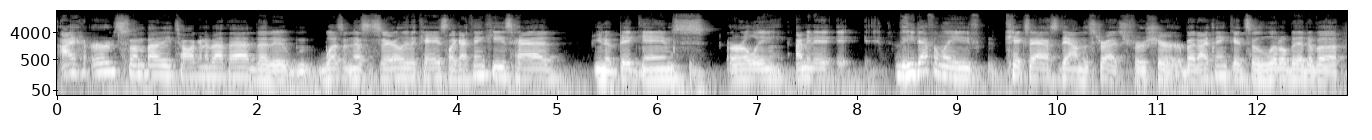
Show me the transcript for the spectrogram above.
I heard somebody talking about that that it wasn't necessarily the case. Like I think he's had you know big games early. I mean, it, it, he definitely kicks ass down the stretch for sure. But I think it's a little bit of a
